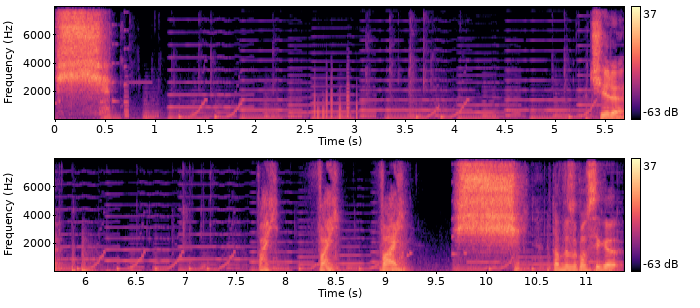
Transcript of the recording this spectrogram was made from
Shit. Tira. Vai, vai, vai. Shit. Talvez eu consiga...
